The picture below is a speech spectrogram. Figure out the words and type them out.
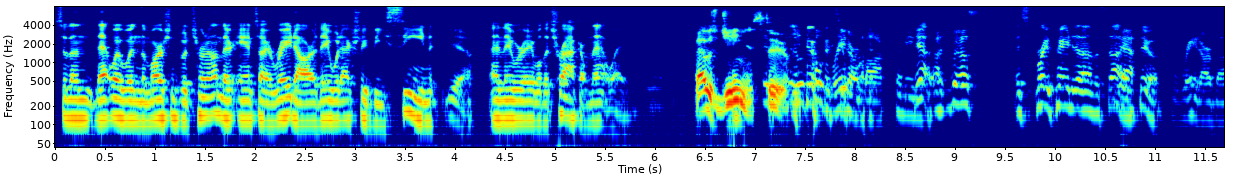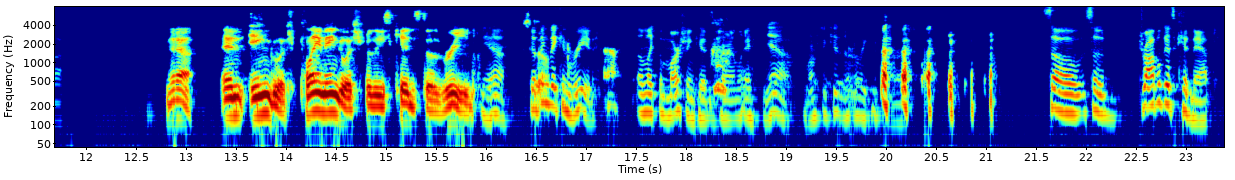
So then that way, when the Martians would turn on their anti-radar, they would actually be seen, Yeah. and they were able to track them that way. That was genius It was, too. it was called Yes, it Radar was. Box. I mean, Yeah. what else? It's spray painted on the side Yeah. too. Radar Box. Yeah, and English, plain English for these kids to read. Yeah. Good So, thing they can read, unlike the Martian kids apparently. Yeah, Martian kids are really good for that. So so Dropo gets kidnapped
